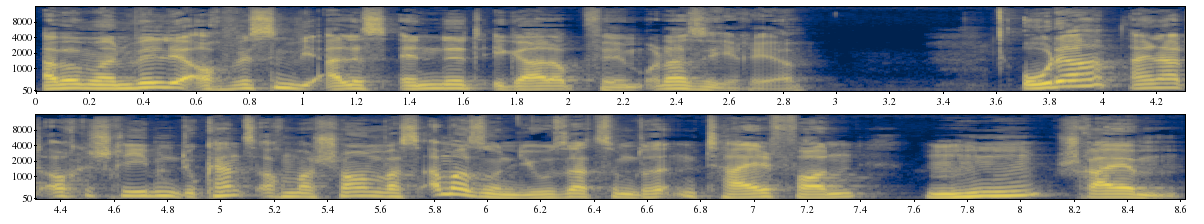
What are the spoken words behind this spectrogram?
Aber man will ja auch wissen, wie alles endet, egal ob Film oder Serie. Oder einer hat auch geschrieben, du kannst auch mal schauen, was Amazon-User zum dritten Teil von mhm, schreiben.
